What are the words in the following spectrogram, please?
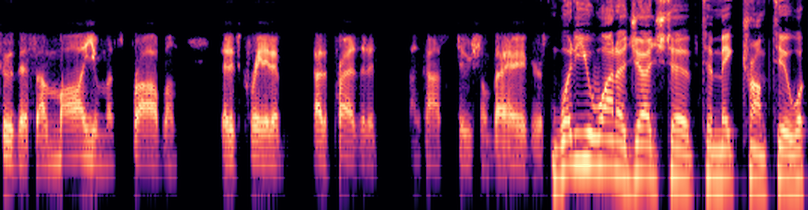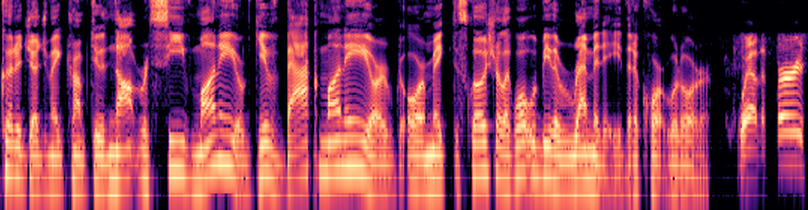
to this emoluments problem that is created by the president unconstitutional behaviors. What do you want a judge to, to make Trump do? What could a judge make Trump do? Not receive money or give back money or, or make disclosure? Like what would be the remedy that a court would order? Well, the first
